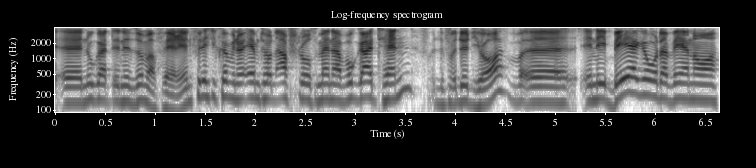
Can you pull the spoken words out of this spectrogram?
äh, Nougat in die Sommerferien. Vielleicht können wir noch eben einen Abschluss, Männer. Wo geht hin? Das Jahr? Äh, in die Berge oder wer noch?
